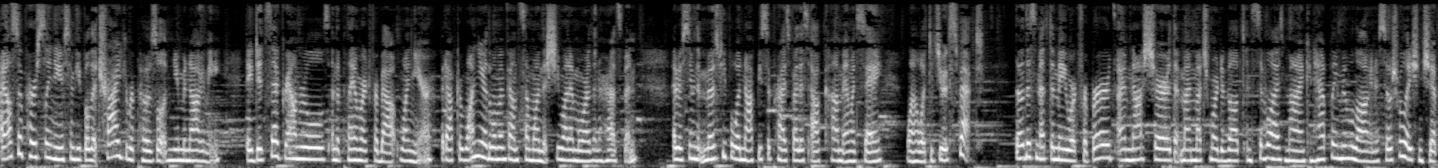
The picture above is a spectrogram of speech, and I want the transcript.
I also personally knew some people that tried your proposal of new monogamy. They did set ground rules and the plan worked for about one year, but after one year the woman found someone that she wanted more than her husband. I would assume that most people would not be surprised by this outcome and would say, well, what did you expect? Though this method may work for birds, I am not sure that my much more developed and civilized mind can happily move along in a social relationship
